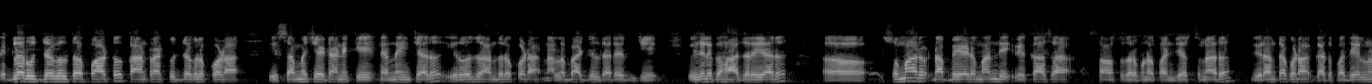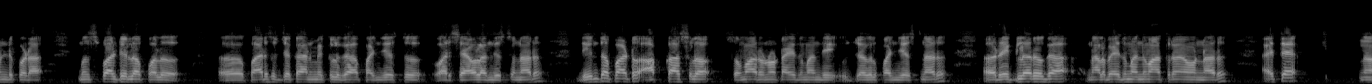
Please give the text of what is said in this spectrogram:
రెగ్యులర్ ఉద్యోగులతో పాటు కాంట్రాక్ట్ ఉద్యోగులు కూడా ఈ సమ్మె చేయడానికి నిర్ణయించారు. ఈ రోజు అందరూ కూడా నల్ల బ్యాడ్జీలు ధరించి విధులకు హాజరయ్యారు. సుమారు డెబ్బై ఏడు మంది వికాస సంస్థ తరపున పనిచేస్తున్నారు. వీరంతా కూడా గత పదేళ్ళ నుండి కూడా మున్సిపాలిటీలో పలు పారిశుధ్య కార్మికులుగా పనిచేస్తూ వారి సేవలు అందిస్తున్నారు. దీంతో పాటు ఆప్కాస్లో సుమారు నూట ఐదు మంది ఉద్యోగులు పనిచేస్తున్నారు. రెగ్యులర్గా నలభై ఐదు మంది మాత్రమే ఉన్నారు. అయితే ఆ,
